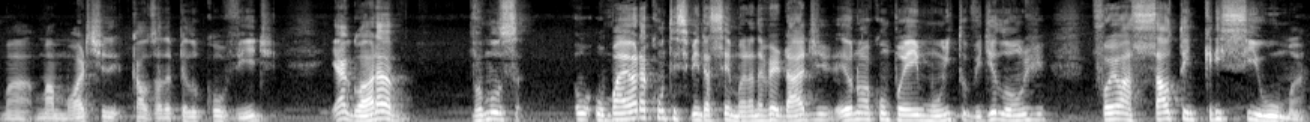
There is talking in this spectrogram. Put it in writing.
uma, uma morte causada pelo Covid. E agora, vamos. O, o, maior acontecimento da semana, na verdade, eu não acompanhei muito, vi de longe, foi o assalto em Criciúma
